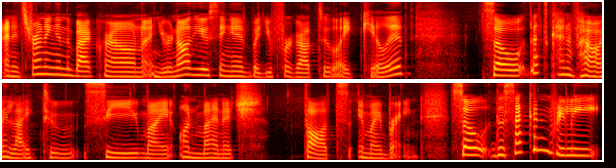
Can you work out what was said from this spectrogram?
and it's running in the background and you're not using it, but you forgot to like kill it. So, that's kind of how I like to see my unmanaged thoughts in my brain. So, the second really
